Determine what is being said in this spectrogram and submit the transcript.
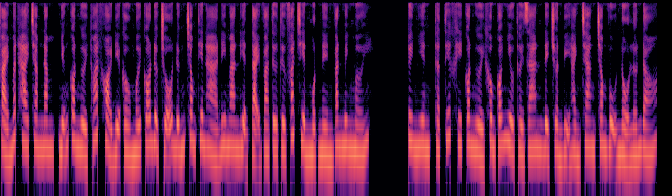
Phải mất 200 năm, những con người thoát khỏi địa cầu mới có được chỗ đứng trong thiên hà đi man hiện tại và từ từ phát triển một nền văn minh mới. Tuy nhiên, thật tiếc khi con người không có nhiều thời gian để chuẩn bị hành trang trong vụ nổ lớn đó.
